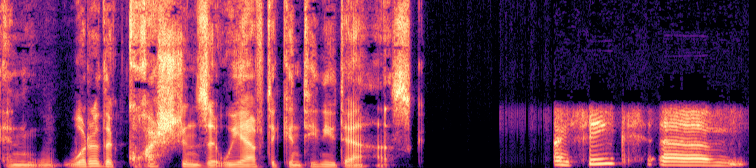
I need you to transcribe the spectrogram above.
and what are the questions that we have to continue to ask? I think um,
